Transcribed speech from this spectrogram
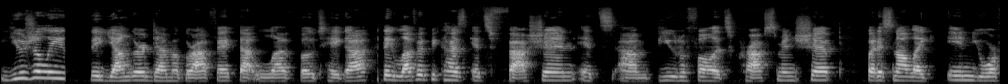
Usually the younger demographic that love Bottega, they love it because it's fashion, it's um, beautiful, it's craftsmanship, but it's not like in your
